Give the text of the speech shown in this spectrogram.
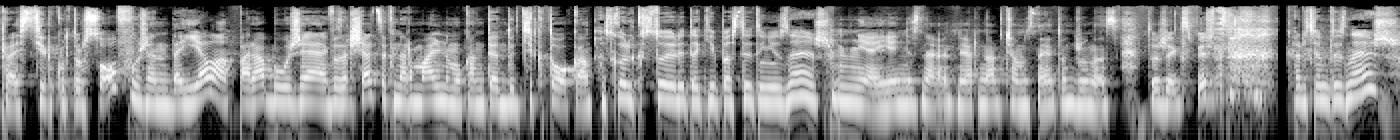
про стирку трусов, уже надоело, пора бы уже возвращаться к нормальному контенту ТикТока. А сколько стоили такие посты, ты не знаешь? Не, я не знаю, наверное, Артем знает, он же у нас тоже эксперт. Артем, ты знаешь,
